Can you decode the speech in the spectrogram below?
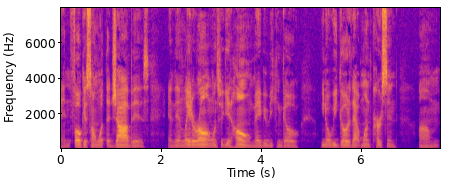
and focus on what the job is. And then later on, once we get home, maybe we can go, you know, we go to that one person um,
